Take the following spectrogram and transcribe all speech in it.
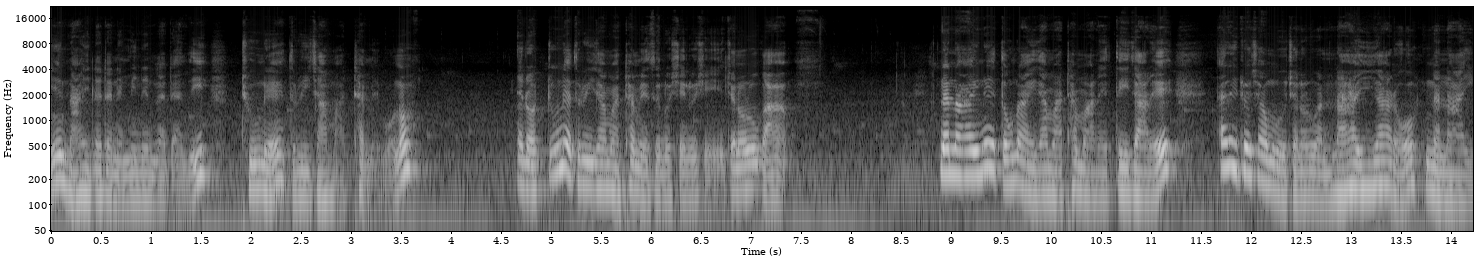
ရင်9လက်တန်နဲ့မိနစ်လက်တန်ဒီ2နဲ့3ကြားမှာထပ်မယ်ပေါ့နော်အဲ့တော့2နဲ့3ကြားမှာထပ်မယ်ဆိုလို့ရှိရင်လို့ရှိရင်ကျွန်တော်တို့က2နာရီနဲ့3နာရီကြားမှာထပ်မှာလည်းသေချာတယ်အဲ့ဒီအတွက်ကြောင့်မလို့ကျွန်တော်တို့ကနာရီရတော့2နာရီ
